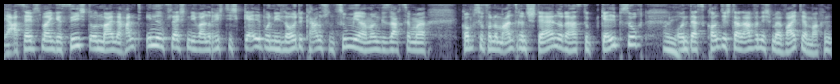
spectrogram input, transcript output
ja, selbst mein Gesicht und meine Handinnenflächen, die waren richtig gelb und die Leute kamen schon zu mir, haben gesagt, sag mal, kommst du von einem anderen Stern oder hast du Gelbsucht? Ui. Und das konnte ich dann einfach nicht mehr weitermachen.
